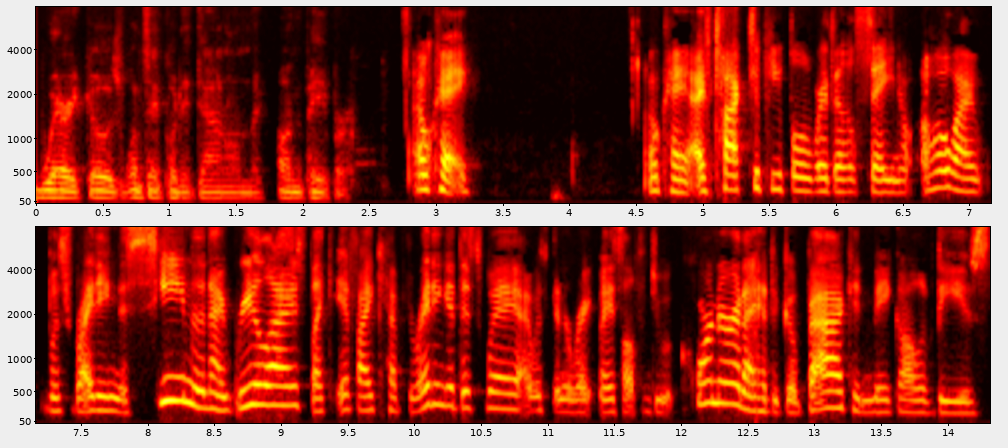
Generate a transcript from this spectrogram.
where it goes once I put it down on the on the paper. Okay. Okay. I've talked to people where they'll say, you know, oh, I was writing this scene and then I realized like if I kept writing it this way, I was going to write myself into a corner and I had to go back and make all of these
